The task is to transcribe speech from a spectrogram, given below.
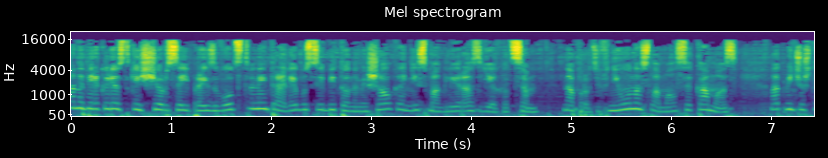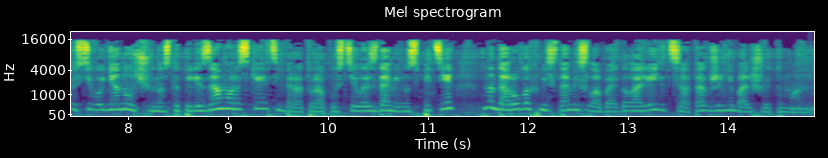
А на перекрестке Щерса и производственный троллейбусы и бетономешалка не смогли разъехаться. Напротив неона сломался КАМАЗ. Отмечу, что сегодня ночью наступили заморозки, температура опустилась до минус пяти, на дорогах местами слабая гололедица, а также небольшой туман.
